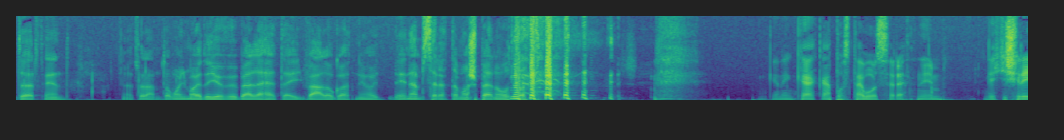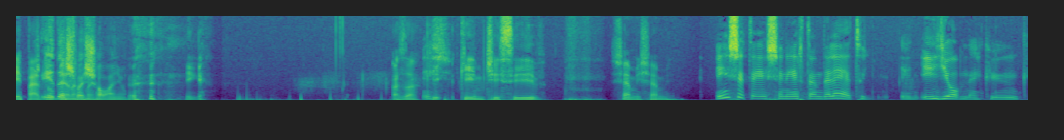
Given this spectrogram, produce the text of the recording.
történt. Hát nem tudom, hogy majd a jövőben lehet-e így válogatni, hogy én nem szeretem a spenótot. Igen, én kelkáposztából szeretném. Egy kis répát Édes vagy savanyú? Igen. Az a ki- kimcsi szív. Semmi, semmi. Én se teljesen értem, de lehet, hogy így jobb nekünk.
